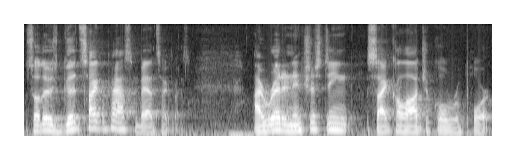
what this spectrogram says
So there's good psychopaths and bad psychopaths. I read an interesting psychological report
